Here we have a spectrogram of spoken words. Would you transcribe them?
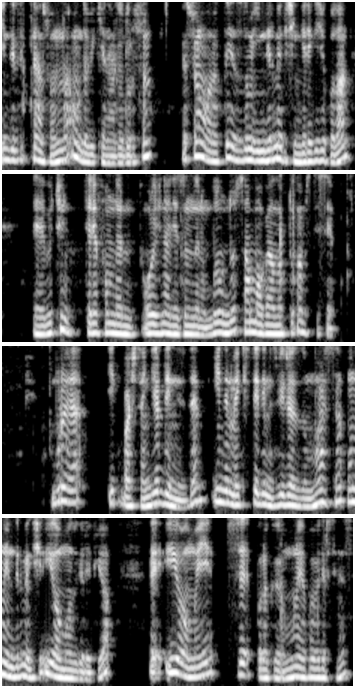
İndirdikten sonra onu da bir kenarda dursun. Ve son olarak da yazılımı indirmek için gerekecek olan e, bütün telefonların orijinal yazılımların bulunduğu sunmobile.com sitesi. Buraya ilk baştan girdiğinizde indirmek istediğiniz bir yazılım varsa onu indirmek için üye olmanız gerekiyor. Ve üye olmayı size bırakıyorum. Bunu yapabilirsiniz.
